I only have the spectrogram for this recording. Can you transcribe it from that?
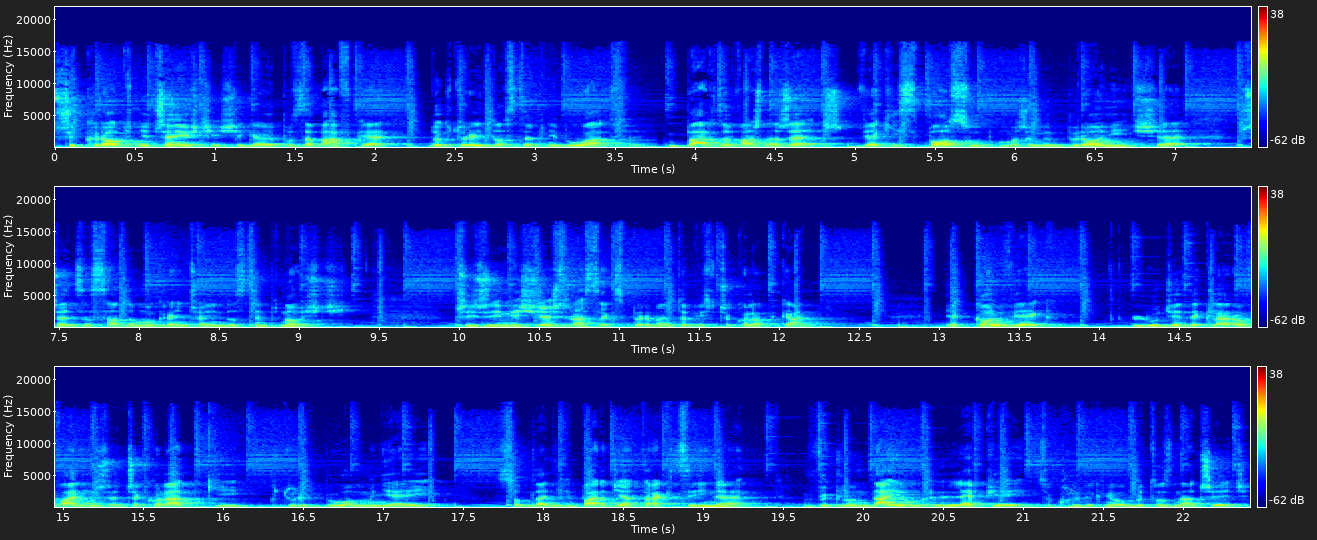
trzykrotnie częściej sięgały po zabawkę, do której dostęp nie był łatwy. Bardzo ważna rzecz. W jaki sposób możemy bronić się przed zasadą ograniczenia dostępności? Przyjrzyjmy się jeszcze raz eksperymentowi z czekoladkami. Jakkolwiek ludzie deklarowali, że czekoladki, których było mniej, są dla nich bardziej atrakcyjne, wyglądają lepiej, cokolwiek miałoby to znaczyć,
